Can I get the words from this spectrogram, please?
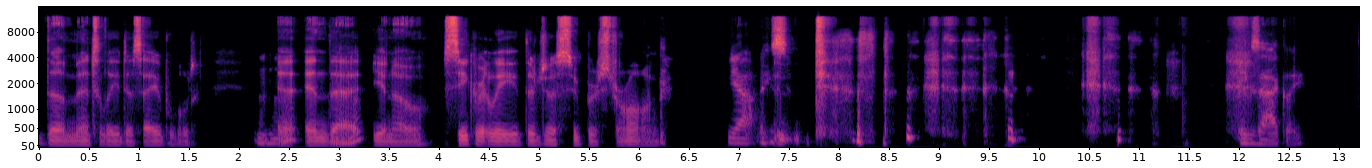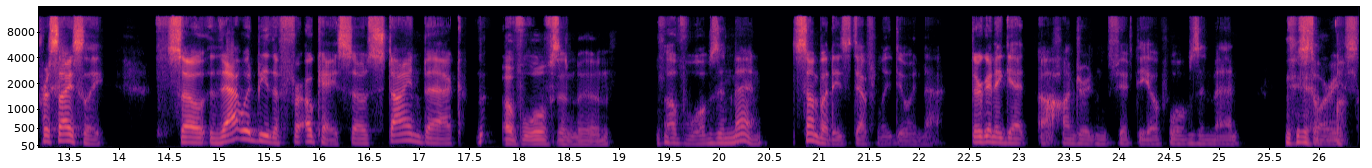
the mentally disabled hmm and, and that, you know, secretly they're just super strong. Yeah, exactly. Precisely. So that would be the first. Okay, so Steinbeck of wolves and men. of Wolves and Men. Somebody's definitely doing that. They're gonna get 150 of Wolves and Men stories.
